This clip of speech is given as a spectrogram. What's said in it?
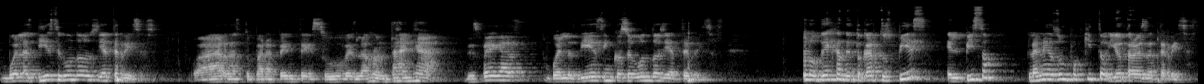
vuelas 10 segundos y aterrizas. Guardas tu parapente, subes la montaña, despegas, vuelas 10, 5 segundos y aterrizas. Solo dejan de tocar tus pies, el piso, planeas un poquito y otra vez aterrizas.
